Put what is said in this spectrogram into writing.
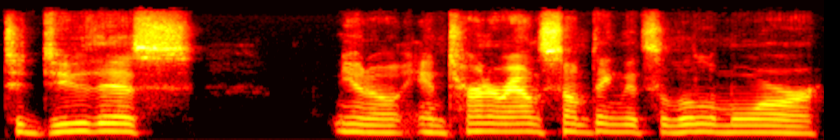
to do this you know and turn around something that's a little more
